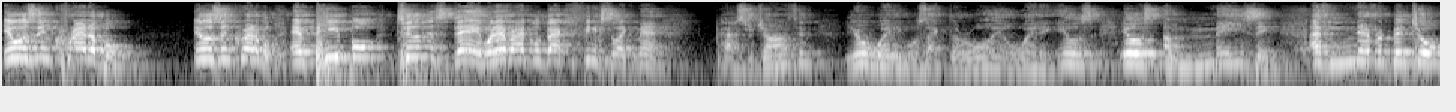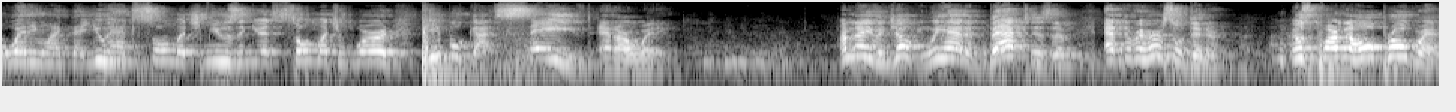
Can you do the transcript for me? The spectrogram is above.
It was incredible. It was incredible. And people to this day, whenever I go back to Phoenix, they're like, man, Pastor Jonathan, your wedding was like the royal wedding. It was, it was amazing. I've never been to a wedding like that. You had so much music, you had so much word. People got saved at our wedding. I'm not even joking. We had a baptism at the rehearsal dinner. It was part of the whole program.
